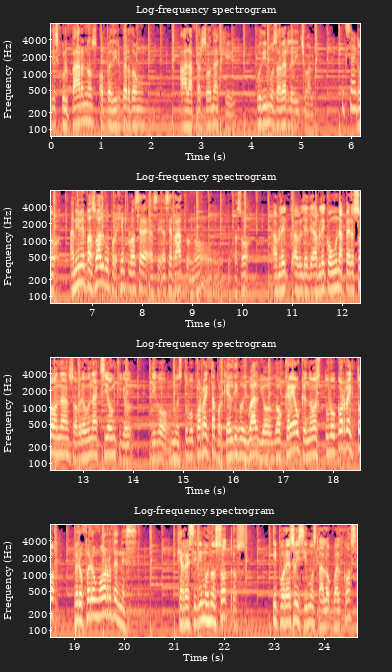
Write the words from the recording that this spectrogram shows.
disculparnos o pedir perdón a la persona que pudimos haberle dicho algo. exacto. ¿no? A mí me pasó algo, por ejemplo, hace, hace, hace rato, ¿no? Me pasó, hablé, hablé, hablé con una persona sobre una acción que yo digo no estuvo correcta, porque él dijo igual, yo, creo que no estuvo correcto, pero fueron órdenes que recibimos nosotros y por eso hicimos tal o cual cosa.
